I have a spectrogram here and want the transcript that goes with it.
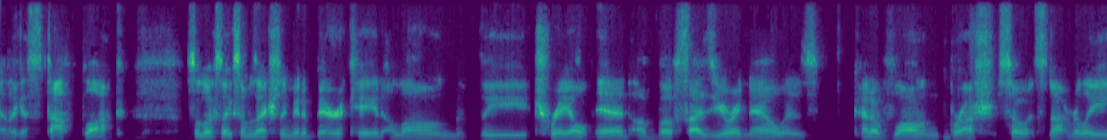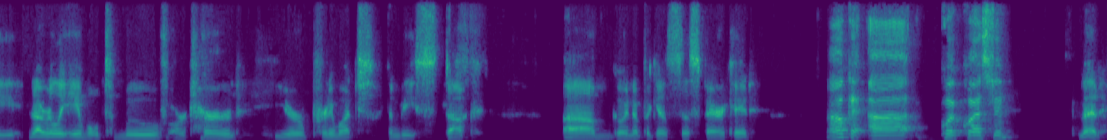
at like a stop block. So it looks like someone's actually made a barricade along the trail, and on both sides of you right now is kind of long brush, so it's not really not really able to move or turn. You're pretty much gonna be stuck um, going up against this barricade. Okay. Uh, quick question. Go ahead.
